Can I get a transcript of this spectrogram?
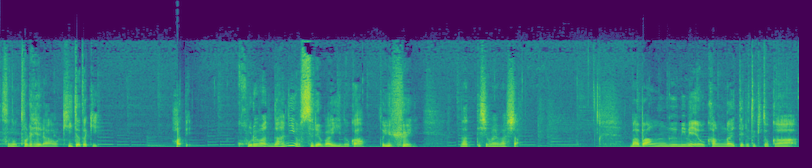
そのトレーラーを聞いた時はてこれは何をすればいいのかというふうになってしまいました、まあ、番組名を考えてる時とか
